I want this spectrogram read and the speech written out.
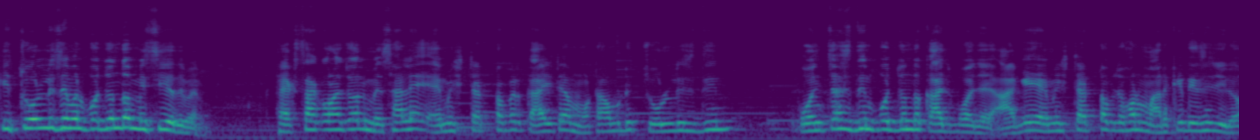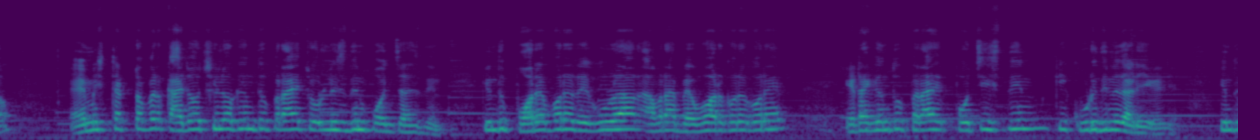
কি চল্লিশ এম পর্যন্ত মিশিয়ে দেবেন। হ্যাক্সাকোনা জল মেশালে অ্যামিস্টার টপের কাজটা মোটামুটি চল্লিশ দিন, পঞ্চাশ দিন পর্যন্ত কাজ পাওয়া যায়। আগে অ্যামিস্টার টপ যখন মার্কেটে এসেছিল অ্যামিস্টার টপের কাজও ছিল কিন্তু প্রায় চল্লিশ দিন, পঞ্চাশ দিন। কিন্তু পরে পরে রেগুলার আমরা ব্যবহার করে করে এটা কিন্তু প্রায় পঁচিশ দিন কি কুড়ি দিনে দাঁড়িয়ে গেছে। কিন্তু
